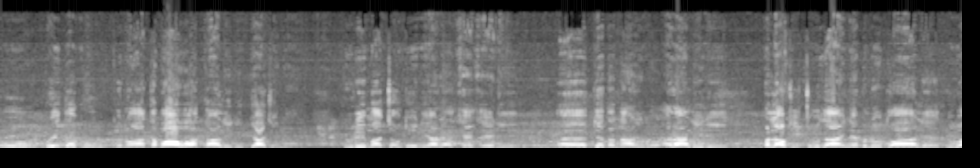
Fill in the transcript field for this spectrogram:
ဟိုပရိသတ်ကိုကျွန်တော်ကတဘာဝကားလေးတွေပြချင်တာလူတွေမှာကြုံတွေ့နေရတဲ့အခက်အခဲတွေအဲပြဿနာတွေပေါ့အဲ့ဒါလေးတွေဘယ်လောက်ထိစူးစမ်းရင်းနဲ့ဘယ်လိုသွားရလဲလူက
